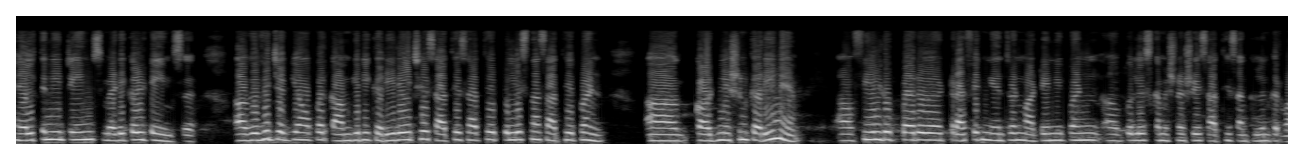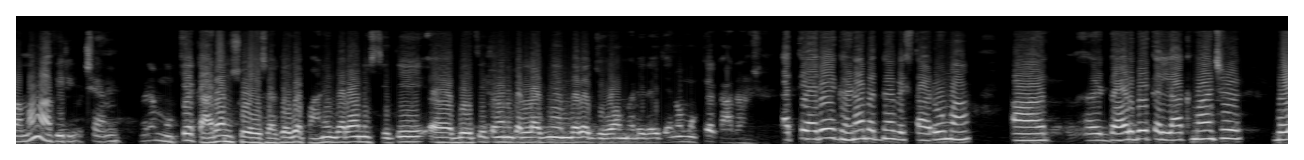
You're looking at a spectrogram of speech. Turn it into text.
હેલ્થની ટીમ્સ મેડિકલ ટીમ્સ વિવિધ જગ્યાઓ પર કામગીરી કરી રહી છે. સાથે સાથે પોલીસના સાથે પણ કોર્ડિનેશન કરીને ફિલ્ડ ઉપર ટ્રાફિક નિયંત્રણ માટેની પણ પોલીસ કમિશનરશ્રી સાથે સંકલન કરવામાં આવી રહ્યું છે મેડમ મુખ્ય કારણ શું હોઈ શકે? છે પાણી ભરવાની સ્થિતિ બેથી ત્રણ કલાકની અંદર જ જોવા મળી રહી છે. એનું મુખ્ય કારણ છે અત્યારે ઘણા બધા વિસ્તારોમાં દોઢ બે કલાકમાં જ બહુ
